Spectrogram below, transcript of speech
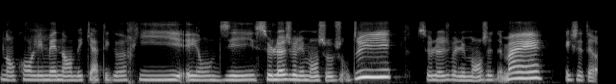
Donc, on les met dans des catégories et on dit ceux-là, je vais les manger aujourd'hui, ceux-là, je vais les manger demain, etc.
